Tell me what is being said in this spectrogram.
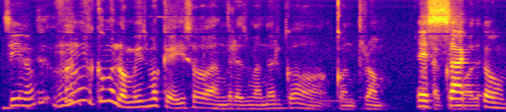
Sí, ¿no? Fue, fue como lo mismo que hizo Andrés Manuel con, con Trump. O sea, como de- Exacto.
